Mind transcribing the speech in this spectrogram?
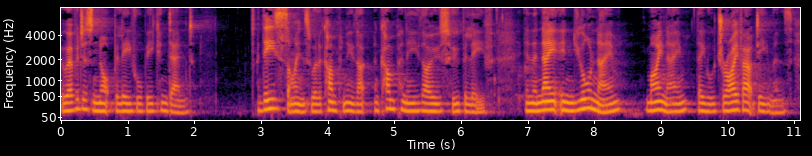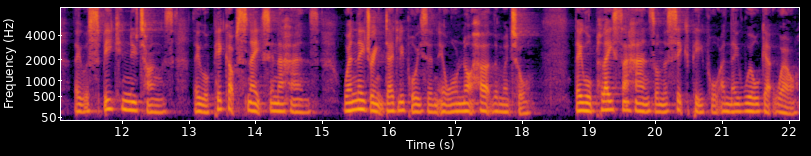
Whoever does not believe will be condemned. These signs will accompany, that, accompany those who believe. In, the na- in your name, my name, they will drive out demons. They will speak in new tongues. They will pick up snakes in their hands. When they drink deadly poison, it will not hurt them at all. They will place their hands on the sick people and they will get well.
